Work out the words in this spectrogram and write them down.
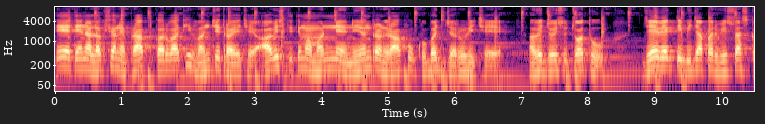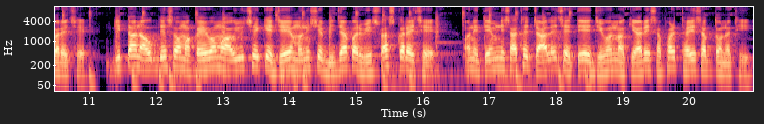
તે તેના લક્ષ્યને પ્રાપ્ત કરવાથી વંચિત રહે છે. આવી સ્થિતિમાં મનને નિયંત્રણ રાખવું ખૂબ જ જરૂરી છે. હવે જોઈશું ચોથું. જે વ્યક્તિ બીજા પર વિશ્વાસ કરે છે. ગીતાના ઉપદેશોમાં કહેવામાં આવ્યું છે કે જે મનુષ્ય બીજા પર વિશ્વાસ કરે છે અને તેમની સાથે ચાલે છે તે જીવનમાં ક્યારેય સફળ થઈ શકતો નથી.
